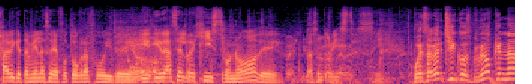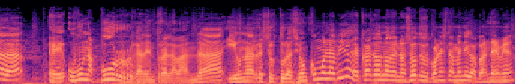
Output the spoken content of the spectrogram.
Javi, que también le hace de fotógrafo y de y, y hace el registro, ¿no? De las entrevistas. Sí. Pues a ver, chicos, primero que nada, eh, hubo una purga dentro de la banda y una reestructuración, como en la vida de cada uno de nosotros con esta mendiga pandemia.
